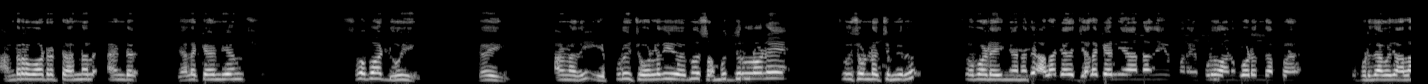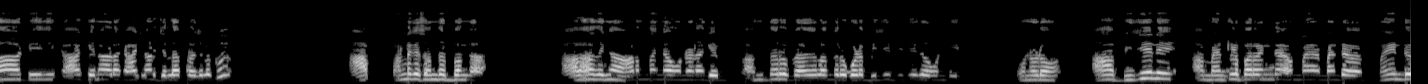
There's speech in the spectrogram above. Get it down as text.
అండర్ వాటర్ టన్నల్ అండ్ జల క్యాండియన్స్ సోబా డూయింగ్ డూయింగ్ అన్నది ఎప్పుడు చూడలేదు ఏమో సముద్రంలోనే చూసి ఉండొచ్చు మీరు. సోబా డూయింగ్ అన్నది. అలాగే జలకన్య అన్నది మనం ఎప్పుడూ అనుకోవడం తప్ప ఇప్పుడు దాకా అలాంటిది కాకినాడ కాకినాడ జిల్లా ప్రజలకు ఆ పండగ సందర్భంగా ఆహ్లాదంగా ఆనందంగా ఉండడానికి అందరూ ప్రజలందరూ కూడా బిజీ బిజీగా ఉండి ఉండడం ఆ బిజీని ఆ మెంటల్ పరంగా మైండ్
